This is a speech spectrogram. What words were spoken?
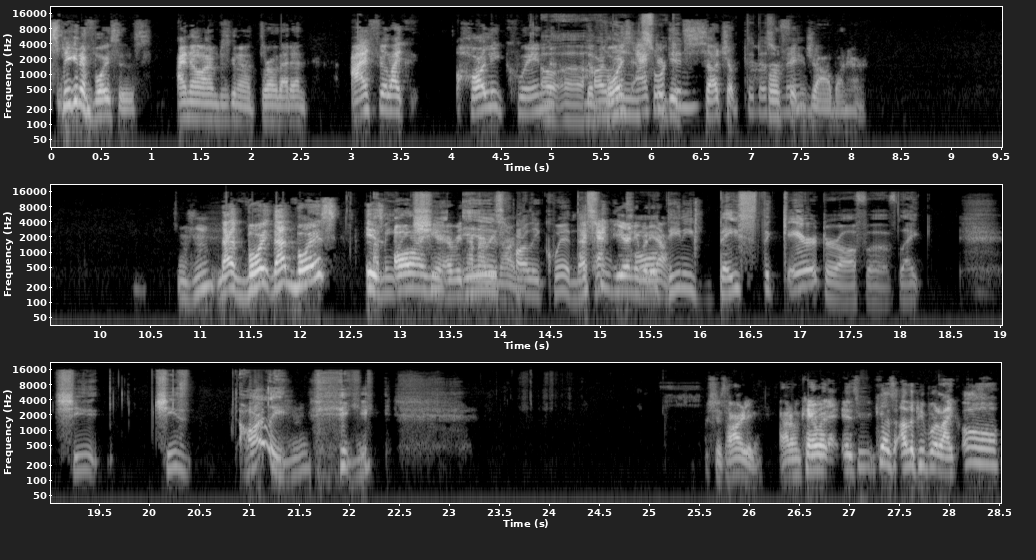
Speaking of voices, I know I'm just gonna throw that in. I feel like Harley Quinn, Oh, uh, the voice actor, did such a think that's her name. perfect job on her. hmm That voice, that voice is I mean, all I hear every time I read Harley. Harley Quinn. That's can't who hear anybody Paul else. Dini based the character off of. Like, she, she's Harley. Mhm. She's Harley. I don't care what it's because other people are like, oh,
